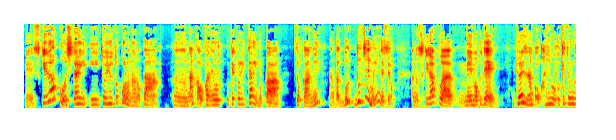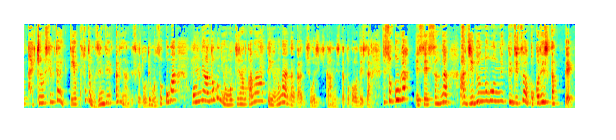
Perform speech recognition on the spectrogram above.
えー、スキルアップをしたいというところなのか、うん、なんかお金を受け取りたいのか、とかね、なんかど、どっちでもいいんですよ。あの、スキルアップは名目で、とりあえずなんかお金を受け取る体験をしてみたいっていうことでも全然ありなんですけど、でもそこが本音はどこにお持ちなのかなっていうのがなんか正直感じたところでした。で、そこが SS さんが、あ、自分の本音って実はここでしたって、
